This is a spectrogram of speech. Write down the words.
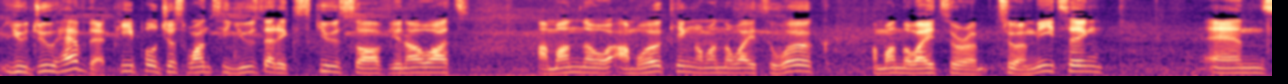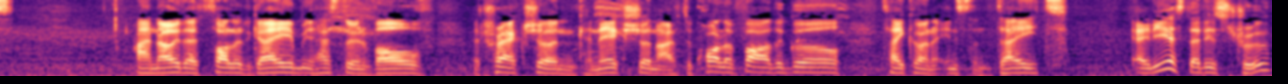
you do have that. People just want to use that excuse of, you know what, I'm on the, I'm working, I'm on the way to work, I'm on the way to a, to a meeting, and I know that solid game it has to involve attraction, connection. I have to qualify the girl, take her on an instant date. And yes, that is true.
